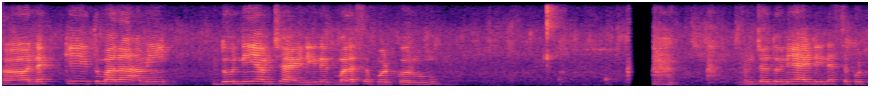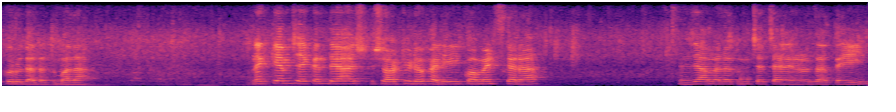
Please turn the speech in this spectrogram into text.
अं, नक्की तुम्हाला आम्ही दोन्ही आमच्या आय डीने तुम्हाला सपोर्ट करू. आमच्या दोन्ही आय डीने सपोर्ट करू दादा तुम्हाला. नक्की आमच्या एखाद्या शॉर्ट व्हिडिओ खाली कॉमेंट्स करा. म्हणजे आम्हाला तुमच्या चॅनलवर जाता येईल.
